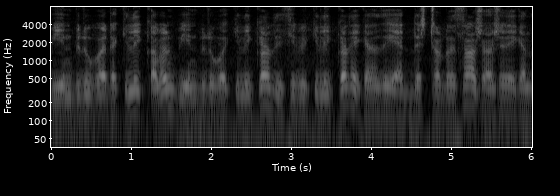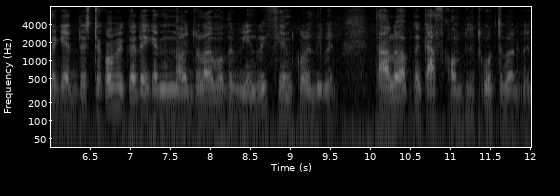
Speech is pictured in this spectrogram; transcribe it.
বিএনপির উপর একটা ক্লিক করবেন বিএনপির উপর ক্লিক করে রিসিপে ক্লিক করে, এখানে যে অ্যাড্রেসটা রয়েছে না, সরাসরি এখান থেকে অ্যাড্রেসটা কপি করে এখানে নয় ডলারের মতো বিএনপি সেন্ড করে দিবেন। তাহলেও আপনি কাজ কমপ্লিট করতে পারবেন।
